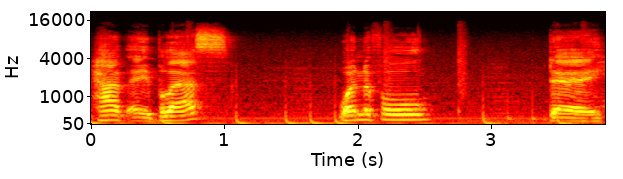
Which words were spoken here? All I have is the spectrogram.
have a blessed, wonderful day.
